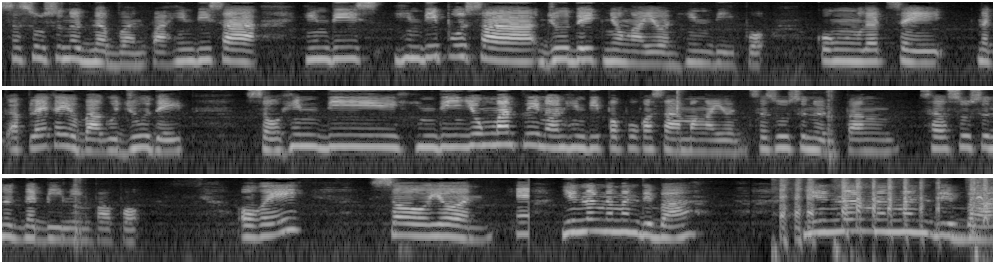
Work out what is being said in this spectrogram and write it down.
sa susunod na buwan pa. Hindi sa, hindi, hindi po sa due date nyo ngayon. Hindi po. Kung let's say, nag-apply kayo bago due date, so hindi, hindi, yung monthly nun, hindi pa po kasama ngayon. Sa susunod pang, sa susunod na billing pa po. Okay? So, yun. Eh, yun lang naman, di ba? Yun lang naman, di ba?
